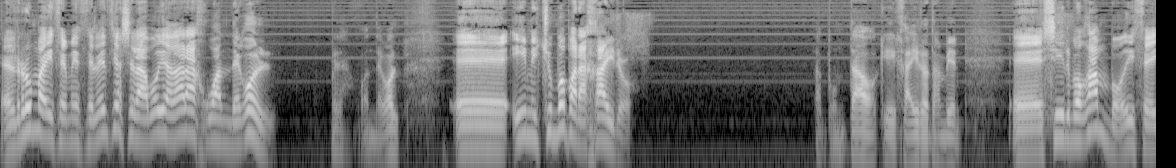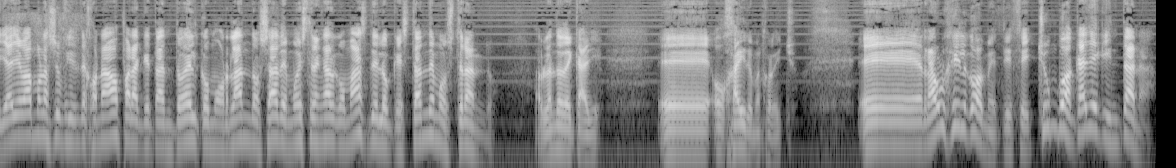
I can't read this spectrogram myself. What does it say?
El Rumba dice, mi excelencia se la voy a dar a Juan de Gol. Mira, Juan de Gol. Eh, y mi chumbo para Jairo. Apuntado aquí Jairo también. Eh, Sirvo Gambo dice, ya llevamos las suficientes jornadas para que tanto él como Orlando Sá demuestren algo más de lo que están demostrando. Hablando de calle. Eh, o Jairo, mejor dicho. Eh, Raúl Gil Gómez dice, chumbo a calle Quintana.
